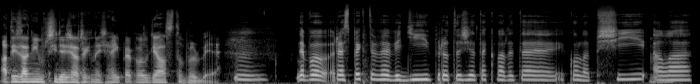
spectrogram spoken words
A ty za ním přijdeš a řekneš, hej Pepe, udělal jsi to blbě. Hmm. Nebo respektive vidí, protože ta kvalita je jako lepší, hmm. ale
